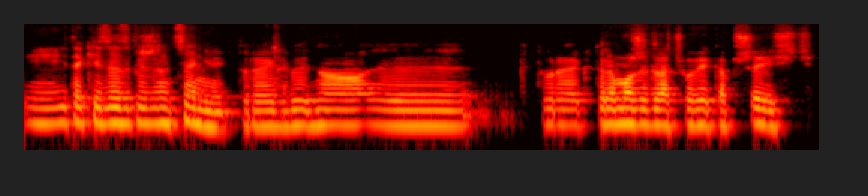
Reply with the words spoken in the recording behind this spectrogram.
i takie zezwierzęcenie, które jakby no, e, które, które może dla człowieka przyjść.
